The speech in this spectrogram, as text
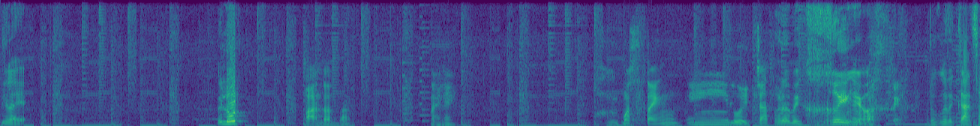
นี่อะไรอะเฮ้ยรถบ้านดันบ้านไหนไหนคือมาสแตงนี่รวยจัดเฮ้ยมันเคยยังไงวะมาสแตงต้องการแส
